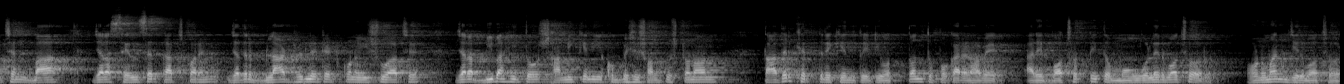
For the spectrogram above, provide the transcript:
আছেন বা যারা সেলসের কাজ করেন, যাদের ব্লাড রিলেটেড কোনো ইস্যু আছে, যারা বিবাহিত, স্বামীকে নিয়ে খুব বেশি সন্তুষ্ট নন তাদের ক্ষেত্রে কিন্তু এটি অত্যন্ত উপকারের হবে। আর এই বছরটি তো মঙ্গলের বছর, হনুমানজির বছর।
